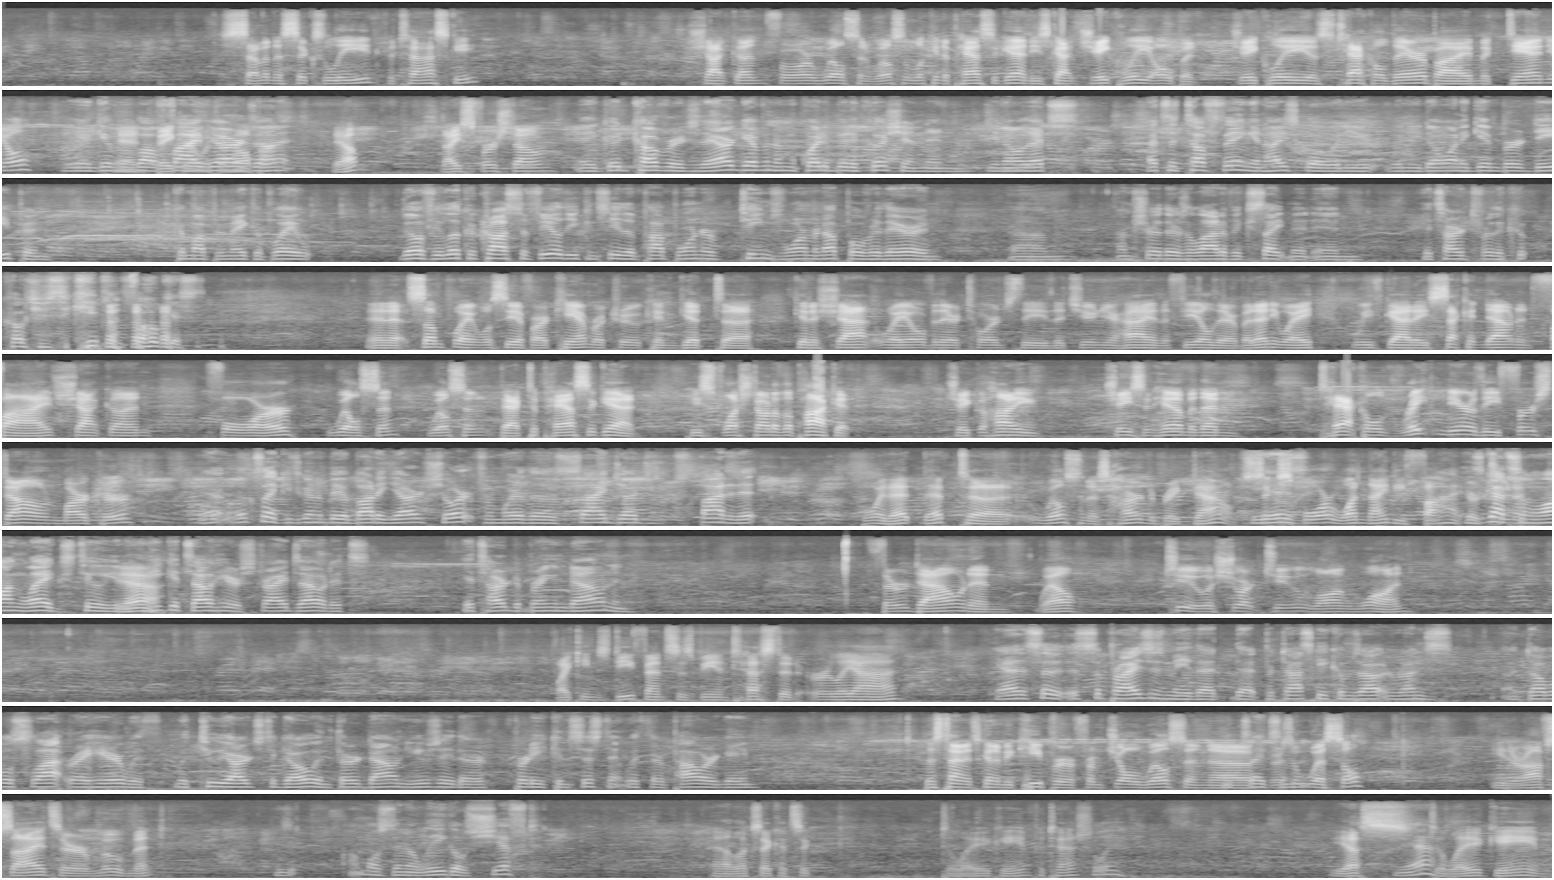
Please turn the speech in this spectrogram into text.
Seven to six lead. Petoskey. Shotgun for Wilson. Wilson looking to pass again. He's got Jake Lee open. Jake Lee is tackled there by McDaniel. They're going to give him about Baker five yards on it. Yep. Nice first down. Hey, good coverage. They are giving him quite a bit of cushion, and you know that's that's a tough thing in high school when you when you don't want to get bird deep and come up and make a play. Bill, if you look across the field, you can see the Pop Warner teams warming up over there, and um, I'm sure there's a lot of excitement, and it's hard for the co- coaches to keep them focused. And at some point, we'll see if our camera crew can get uh, get a shot way over there towards the, the junior high in the field there. But anyway, we've got a second down and five. Shotgun for Wilson. Wilson back to pass again. He's flushed out of the pocket. Jake Ohani chasing him and then tackled right near the first down marker. Yeah, it looks like he's going to be about a yard short from where the side judge spotted it. Boy, that that uh, Wilson is hard to break down. He 6'4", 195. He's got some long legs too. You know, Yeah. when he gets out here, strides out. It's it's hard to bring him down, and Third down and, well, two, a short two, long one. Vikings defense is being tested early on. Yeah, it's a, it surprises me that that Petoskey comes out and runs a double slot right here with with two yards to go and third down. Usually they're pretty consistent with their power game. This time it's going to be keeper from Joel Wilson. Uh, like there's a whistle, either offsides or movement. Almost an illegal shift. And it looks like it's a delay a game potentially. Yes, Yeah. delay a game.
